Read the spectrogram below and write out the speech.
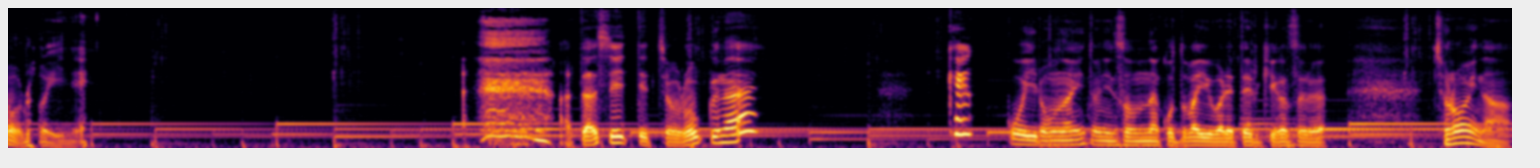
ちょろいね。私ってちょろくない？結構いろんな人にそんな言葉言われてる気がする。ちょろいな。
